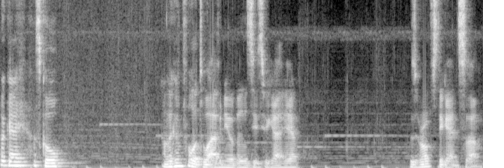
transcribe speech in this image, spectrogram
Okay, that's cool. I'm looking forward to whatever new abilities we get here. Because we're obviously getting some.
